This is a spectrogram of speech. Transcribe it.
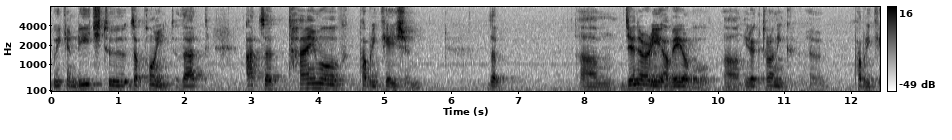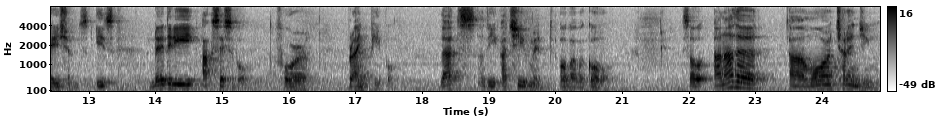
we can reach to the point that at the time of publication, the um, generally available uh, electronic uh, publications is readily accessible for blind people. That's the achievement of our goal. So another uh, more challenging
